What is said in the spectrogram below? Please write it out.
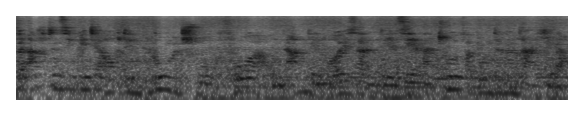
Beachten Sie bitte auch den Blumenschmuck vor und an den Häusern der sehr naturverbundenen Reichenau.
